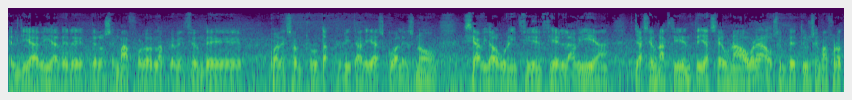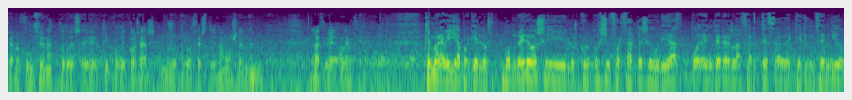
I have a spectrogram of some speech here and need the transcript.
El día a día de, los semáforos, la prevención de cuáles son rutas prioritarias, cuáles no, si ha habido alguna incidencia en la vía, ya sea un accidente, ya sea una obra o simplemente un semáforo que no funciona, todo ese tipo de cosas nosotros lo gestionamos en la ciudad de Valencia. Qué maravilla, porque los bomberos y los cuerpos y fuerzas de seguridad pueden tener la certeza de que el incendio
